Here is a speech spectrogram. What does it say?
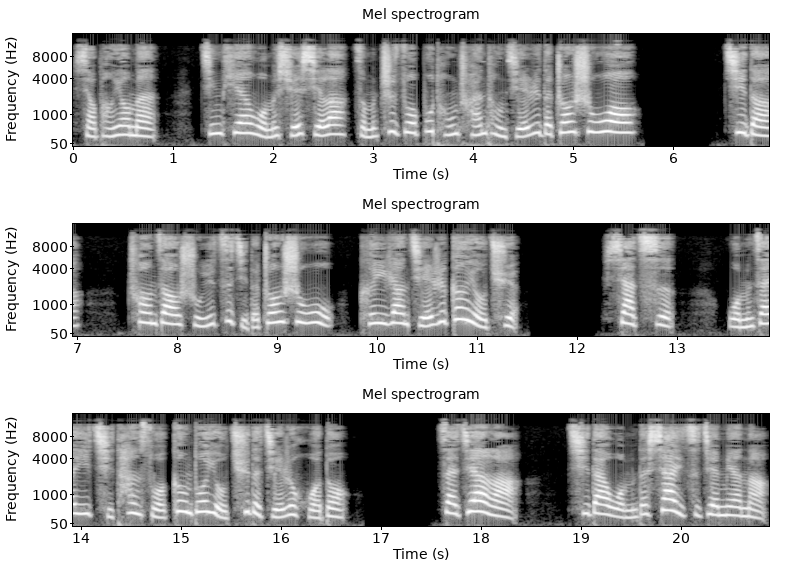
小朋友们，今天我们学习了怎么制作不同传统节日的装饰物哦。记得创造属于自己的装饰物，可以让节日更有趣。下次我们再一起探索更多有趣的节日活动。再见了，期待我们的下一次见面呢。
